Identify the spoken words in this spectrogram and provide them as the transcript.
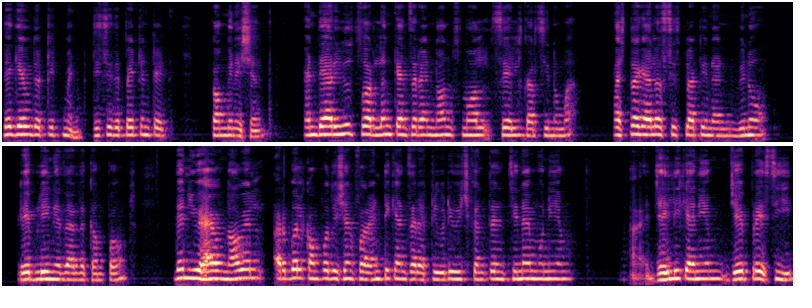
They gave the treatment. This is a patented combination, and they are used for lung cancer and non-small cell carcinoma. Astragalus, cisplatin, and vinorelbine are the compounds. Then you have novel herbal composition for anti-cancer activity which contains Cinnamomum, uh, J. J.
